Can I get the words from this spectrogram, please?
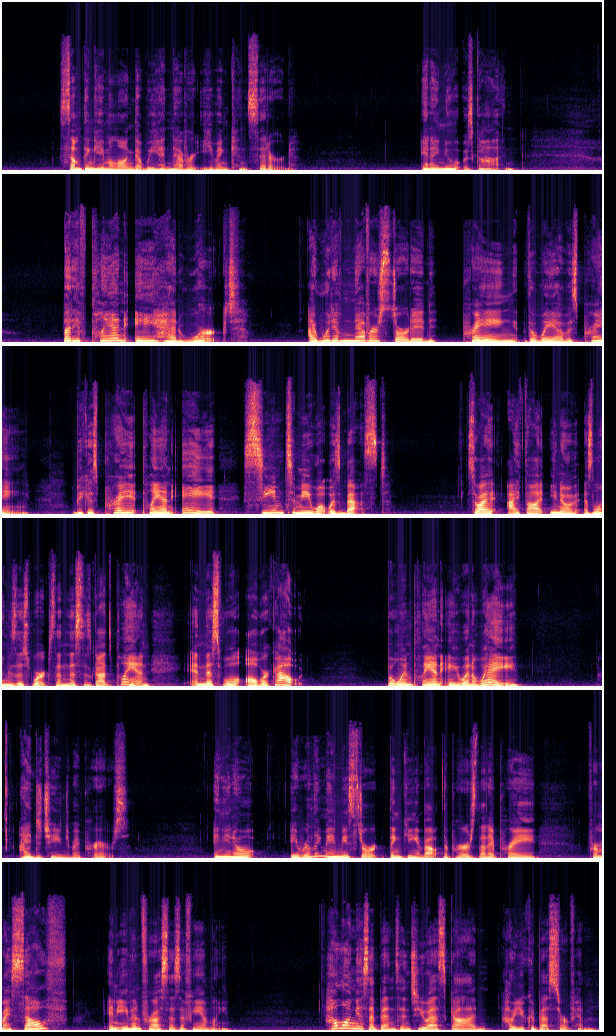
something came along that we had never even considered. And I knew it was God. But if plan A had worked, I would have never started praying the way I was praying because pray, plan A seemed to me what was best. So I, I thought, you know, as long as this works, then this is God's plan and this will all work out. But when plan A went away, I had to change my prayers. And, you know, it really made me start thinking about the prayers that I pray for myself and even for us as a family. How long has it been since you asked God how you could best serve Him?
